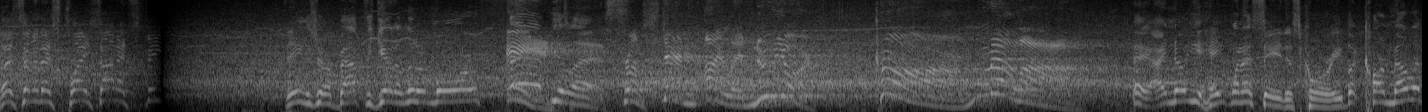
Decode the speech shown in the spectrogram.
Listen to this place on its feet. Things are about to get a little more And fabulous. from Staten Island, New York, Carmella. Hey, I know you hate when I say this, Corey, but Carmella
